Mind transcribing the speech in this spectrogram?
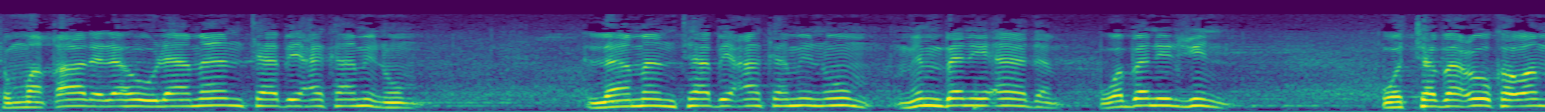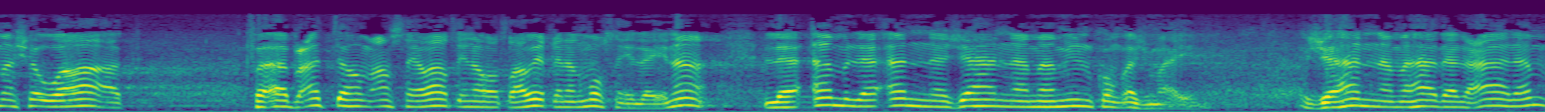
ثم قال له لمن تبعك منهم. لمن تبعك منهم من بني آدم وبني الجن. واتبعوك ومشوا وراءك. فأبعدتهم عن صراطنا وطريقنا الموصل إلينا. لأملأن جهنم منكم أجمعين. جهنم هذا العالم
